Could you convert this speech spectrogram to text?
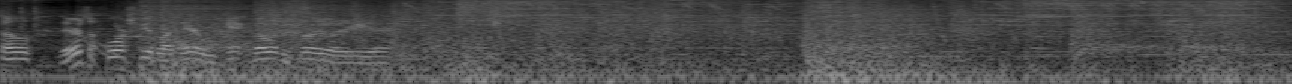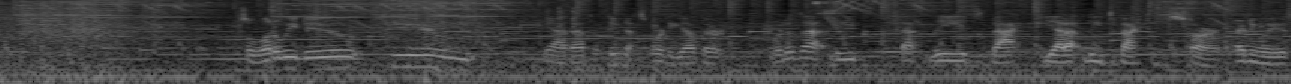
So, there's a force field right there, we can't go any further here. So what do we do here? We, yeah, that, I think that's where the other, where does that lead? That leads back, yeah, that leads back to the start. Anyways.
